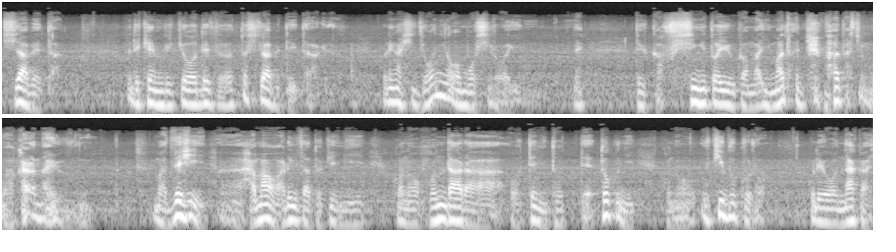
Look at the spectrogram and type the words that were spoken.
調べた。で顕微鏡でずっと調べていたわけです。これが非常に面白い。ね。というか不思議というか、まあ、未だに 私もわからない部分。まあ、ぜひ浜を歩いた時にこの本棚を手に取って特にこの浮き袋これを中調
